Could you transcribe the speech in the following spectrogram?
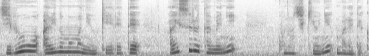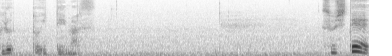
自分をありのままに受け入れて愛するためにこの地球に生まれてくると言っています。そして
